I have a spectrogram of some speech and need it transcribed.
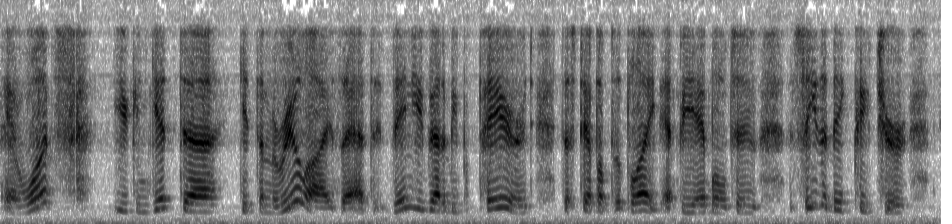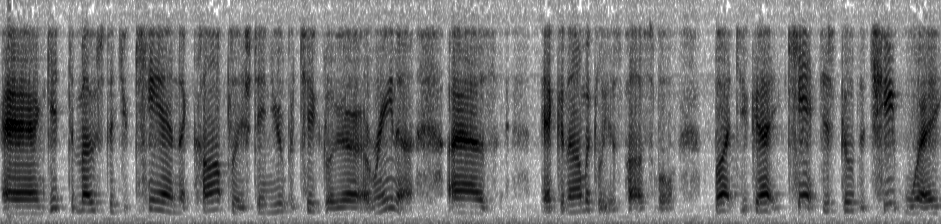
And once you can get uh, get them to realize that, then you've got to be prepared to step up to the plate and be able to see the big picture and get the most that you can accomplished in your particular arena as economically as possible. But you got can't just go the cheap way.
